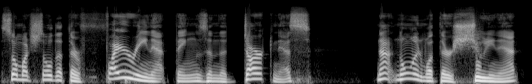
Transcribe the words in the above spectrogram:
so much so that they're firing at things in the darkness, not knowing what they're shooting at.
